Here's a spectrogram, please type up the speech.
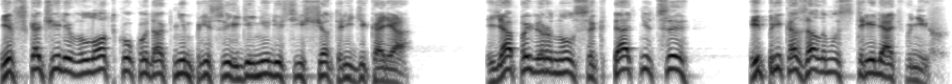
и вскочили в лодку, куда к ним присоединились еще три дикаря. Я повернулся к пятнице и приказал ему стрелять в них.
